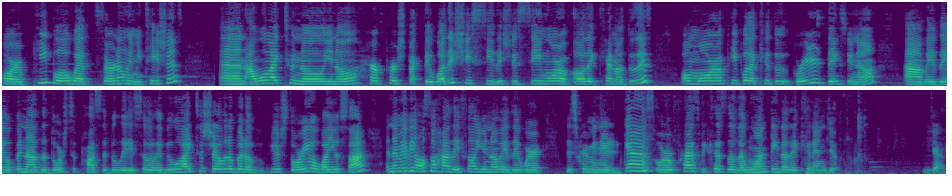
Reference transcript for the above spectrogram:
or people with certain limitations. And I would like to know, you know, her perspective. What did she see? Did she see more of, oh, they cannot do this? Or more of people that could do greater things, you know, um, if they open up the doors to possibilities. So if you would like to share a little bit of your story or what you saw, and then maybe also how they felt, you know, if they were discriminated against or oppressed because of the one thing that they couldn't do. Yes.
